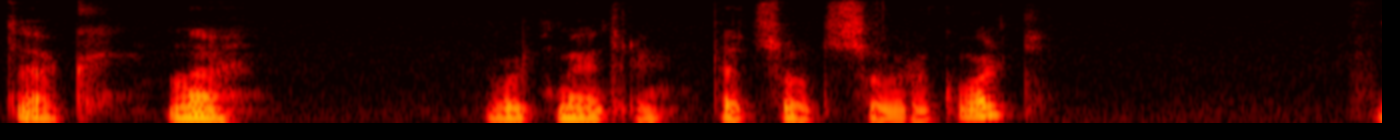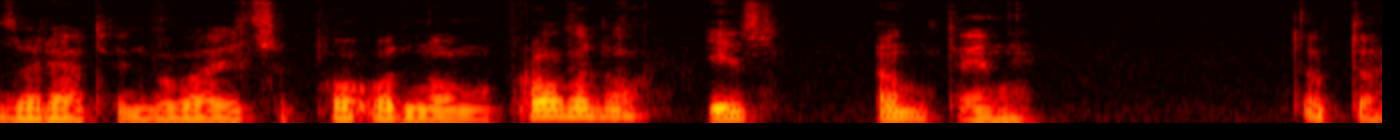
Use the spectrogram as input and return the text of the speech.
Так, на вольтметрі 540 вольт. Заряд відбувається по одному проводу із антени. Тобто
